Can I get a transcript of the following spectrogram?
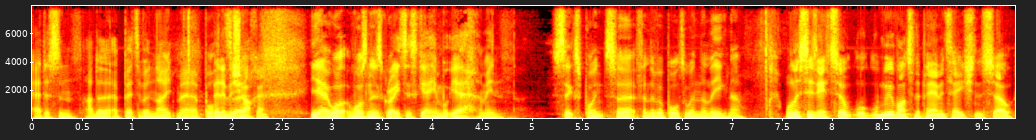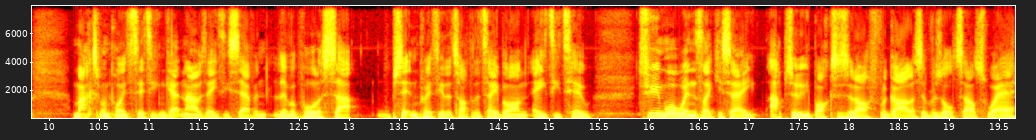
Ederson had a, a bit of a nightmare. But, bit of a uh, shocker. Yeah, well, it wasn't his greatest game, but yeah, I mean, six points uh, for Liverpool to win the league now. Well, this is it. So we'll move on to the permutations. So maximum points City can get now is 87. Liverpool are sat sitting pretty at the top of the table on 82. Two more wins, like you say, absolutely boxes it off, regardless of results elsewhere.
